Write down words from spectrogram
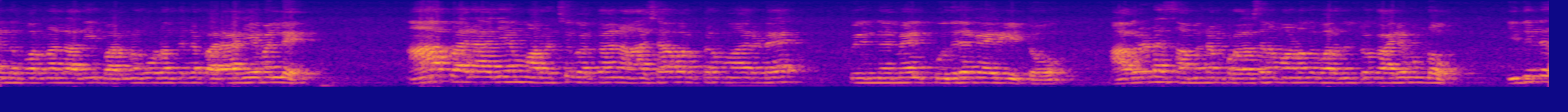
എന്ന് പറഞ്ഞാൽ അത് ഈ ഭരണകൂടത്തിന്റെ പരാജയമല്ലേ? ആ പരാജയം മറച്ചു വെക്കാൻ ആശാവർക്കർമാരുടെ പിന്നെ മേൽ കുതിര കയറിയിട്ടോ അവരുടെ സമരം പ്രഹസനമാണെന്ന് പറഞ്ഞിട്ടോ കാര്യമുണ്ടോ? ഇതിന്റെ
